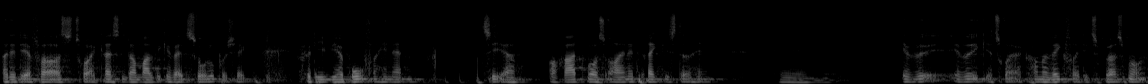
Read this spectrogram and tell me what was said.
Og det er derfor også, tror jeg, at kristendom aldrig kan være et soloprojekt, fordi vi har brug for hinanden til at, at rette vores øjne det rigtige sted hen. Øh, jeg, ved, jeg ved ikke, jeg tror, jeg er kommet væk fra dit spørgsmål.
